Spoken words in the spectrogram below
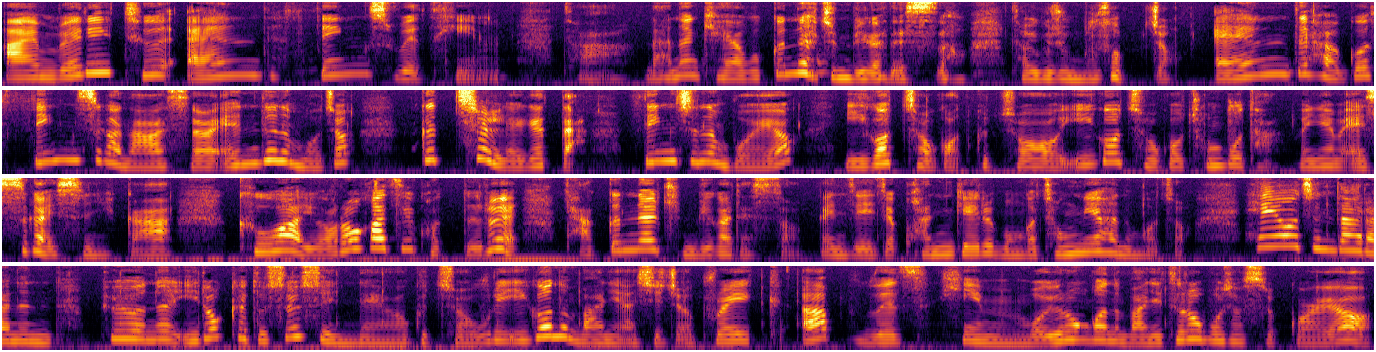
I'm ready to end things with him. 자, 나는 걔하고 끝낼 준비가 됐어. 자, 이거 좀 무섭죠. end하고 things가 나왔어요. end는 뭐죠? 끝을 내겠다. Things는 뭐예요? 이것저것, 그쵸? 이것저것 전부 다. 왜냐면 s가 있으니까 그와 여러 가지 것들을 다 끝낼 준비가 됐어. 그러니까 이제 이제 관계를 뭔가 정리하는 거죠. 헤어진다라는 표현을 이렇게도 쓸 수 있네요. 그쵸? 우리 이거는 많이 아시죠? break up with him. 뭐 이런 거는 많이 들어보셨을 거예요.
